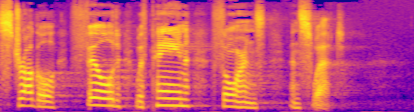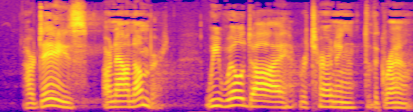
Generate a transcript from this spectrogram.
struggle filled with pain, thorns, and sweat. Our days are now numbered. We will die returning to the ground.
